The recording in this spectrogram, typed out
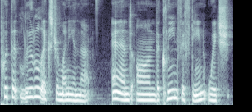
put that little extra money in that. And on the clean 15, which,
